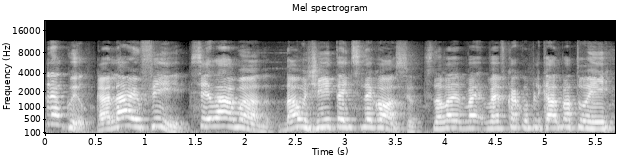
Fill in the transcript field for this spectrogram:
tranquilo. Galera, fi, sei lá, mano, dá um jeito aí desse negócio. Senão vai, vai, vai ficar complicado pra tu, hein?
